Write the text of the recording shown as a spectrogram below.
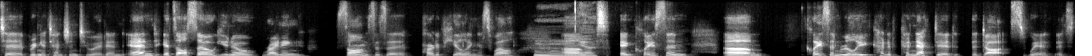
to bring attention to it. And and it's also you know writing songs is a part of healing as well. Mm, um, yes. and clayson um clayson really kind of connected the dots with it's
